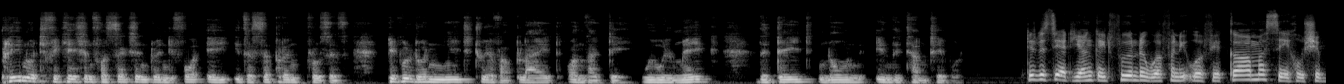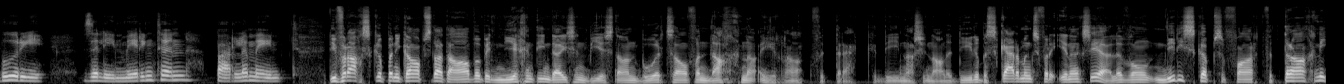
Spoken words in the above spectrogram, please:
pre-notification for Section 24A is a separate process. People don't need to have applied on that day. We will make the date known in the timetable. Dit was die adjunk uitvoerende hoof van die OVK, Masego Shiburi, Zelin Merrington, Parlement. Die vragskip in die Kaapstad hawe met 19000 beeste aan boord sal vandag na Irak vertrek. Die Nasionale Dierebeskermingsvereniging sê hulle wil nie die skip se vaart vertraag nie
